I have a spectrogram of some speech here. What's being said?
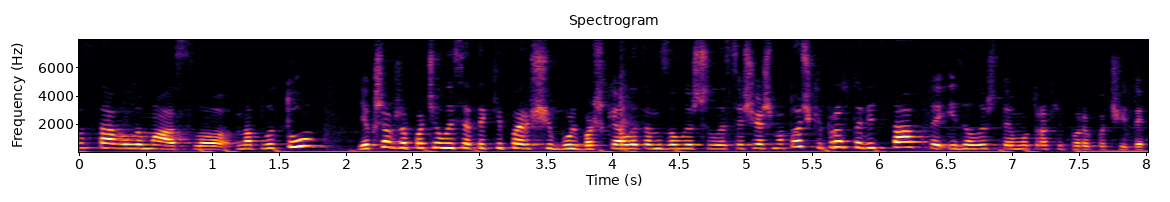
Поставили масло на плиту. Якщо вже почалися такі перші бульбашки, але там залишилися ще шматочки, просто відставте і залиште йому трохи перепочити.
